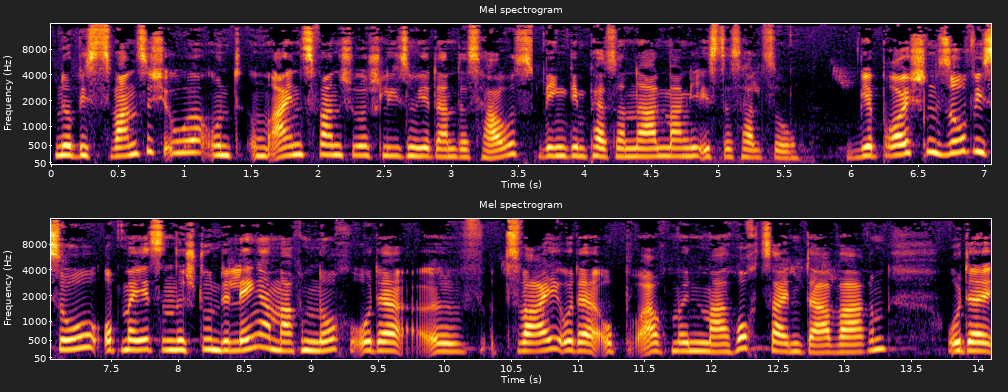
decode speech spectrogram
nur bis 20 Uhr. Und um 21 Uhr schließen wir dann das Haus. Wegen dem Personalmangel ist das halt so. Wir bräuchten sowieso, ob wir jetzt eine Stunde länger machen noch oder äh, zwei oder ob auch wenn mal Hochzeiten da waren oder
